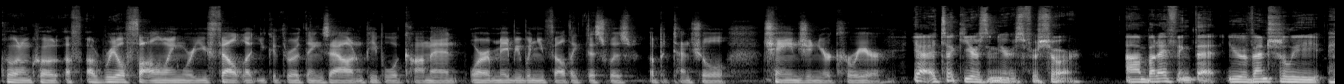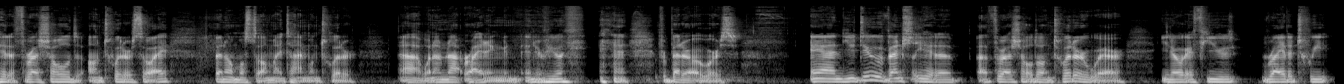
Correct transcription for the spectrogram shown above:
quote unquote a, a, real following where you felt like you could throw things out and people would comment or maybe when you felt like this was a potential change in your career yeah it took years and years for sure um, but i think that you eventually hit a threshold on twitter so i spend almost all my time on twitter uh, when i'm not writing and interviewing for better or worse and you do eventually hit a, a threshold on twitter where you know if you write a tweet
